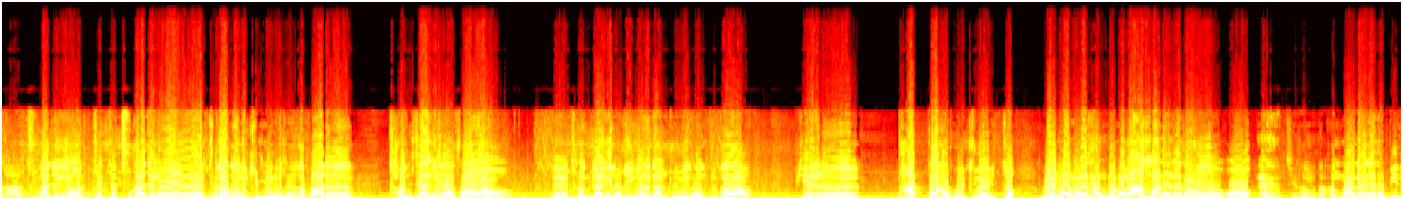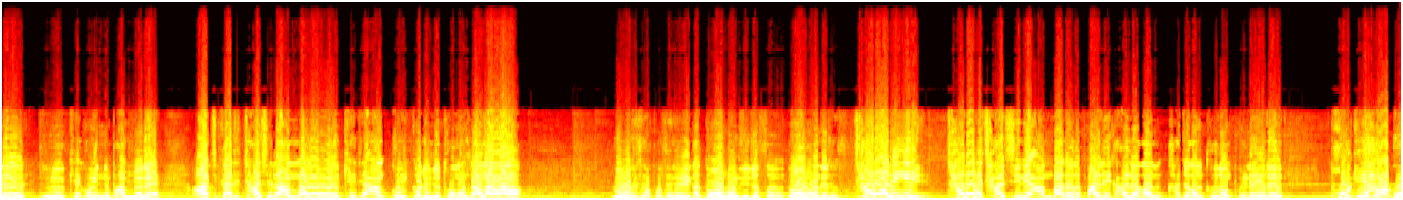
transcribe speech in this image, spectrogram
아, 추가적인, 어쨌든 추가적인 드라곤은 김민규 선수가 빠른 전장이라서, 예, 전장이라서 이거는 남승민 선수가 피해를 봤다고 볼 수가 있죠. 왜냐면은 상대방은 앞마당에서 어 죄송합니다. 앞마당에서 미네를 캐고 있는 반면에 아직까지 자신은 앞마당을 캐지 않고 있거든요. 더군다나 로봇 서포트 대회가 너무 늦었어요. 너무 늦어서 차라리 차라리 자신이 앞마당을 빨리 가져가는 가져가는 그런 플레이를 포기하고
